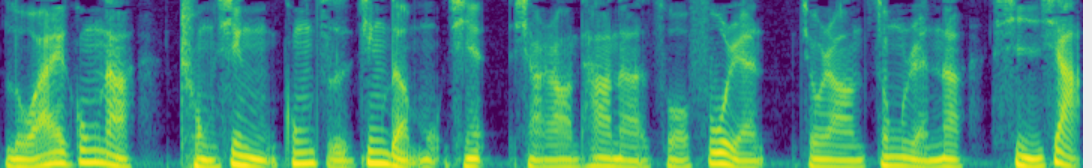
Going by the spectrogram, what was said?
鲁哀公呢？宠幸公子荆的母亲，想让他呢做夫人，就让宗人呢信下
